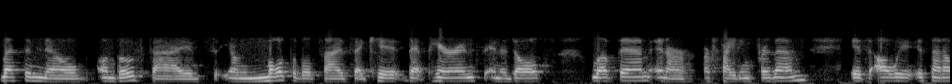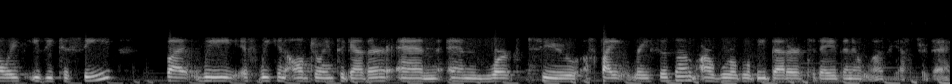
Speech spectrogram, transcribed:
Let them know on both sides, on multiple sides, that kid, that parents and adults love them and are, are fighting for them. It's always it's not always easy to see, but we if we can all join together and and work to fight racism, our world will be better today than it was yesterday.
